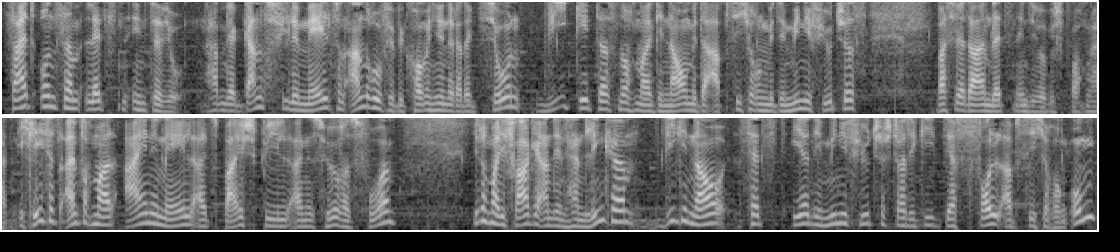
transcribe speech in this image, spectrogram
Seit unserem letzten Interview haben wir ganz viele Mails und Anrufe bekommen hier in der Redaktion. Wie geht das nochmal genau mit der Absicherung mit den Mini-Futures, was wir da im letzten Interview besprochen hatten? Ich lese jetzt einfach mal eine Mail als Beispiel eines Hörers vor. Hier nochmal die Frage an den Herrn Linker. Wie genau setzt er die Mini-Future-Strategie der Vollabsicherung um?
